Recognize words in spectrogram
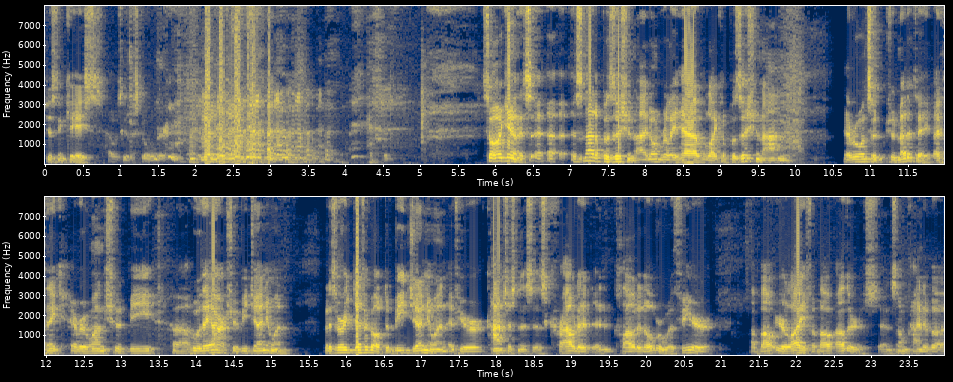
just in case I was going to scold her. so again, it's uh, uh, it's not a position. I don't really have like a position on. Everyone should, should meditate. I think everyone should be uh, who they are. Should be genuine. But it's very difficult to be genuine if your consciousness is crowded and clouded over with fear about your life, about others, and some kind of a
